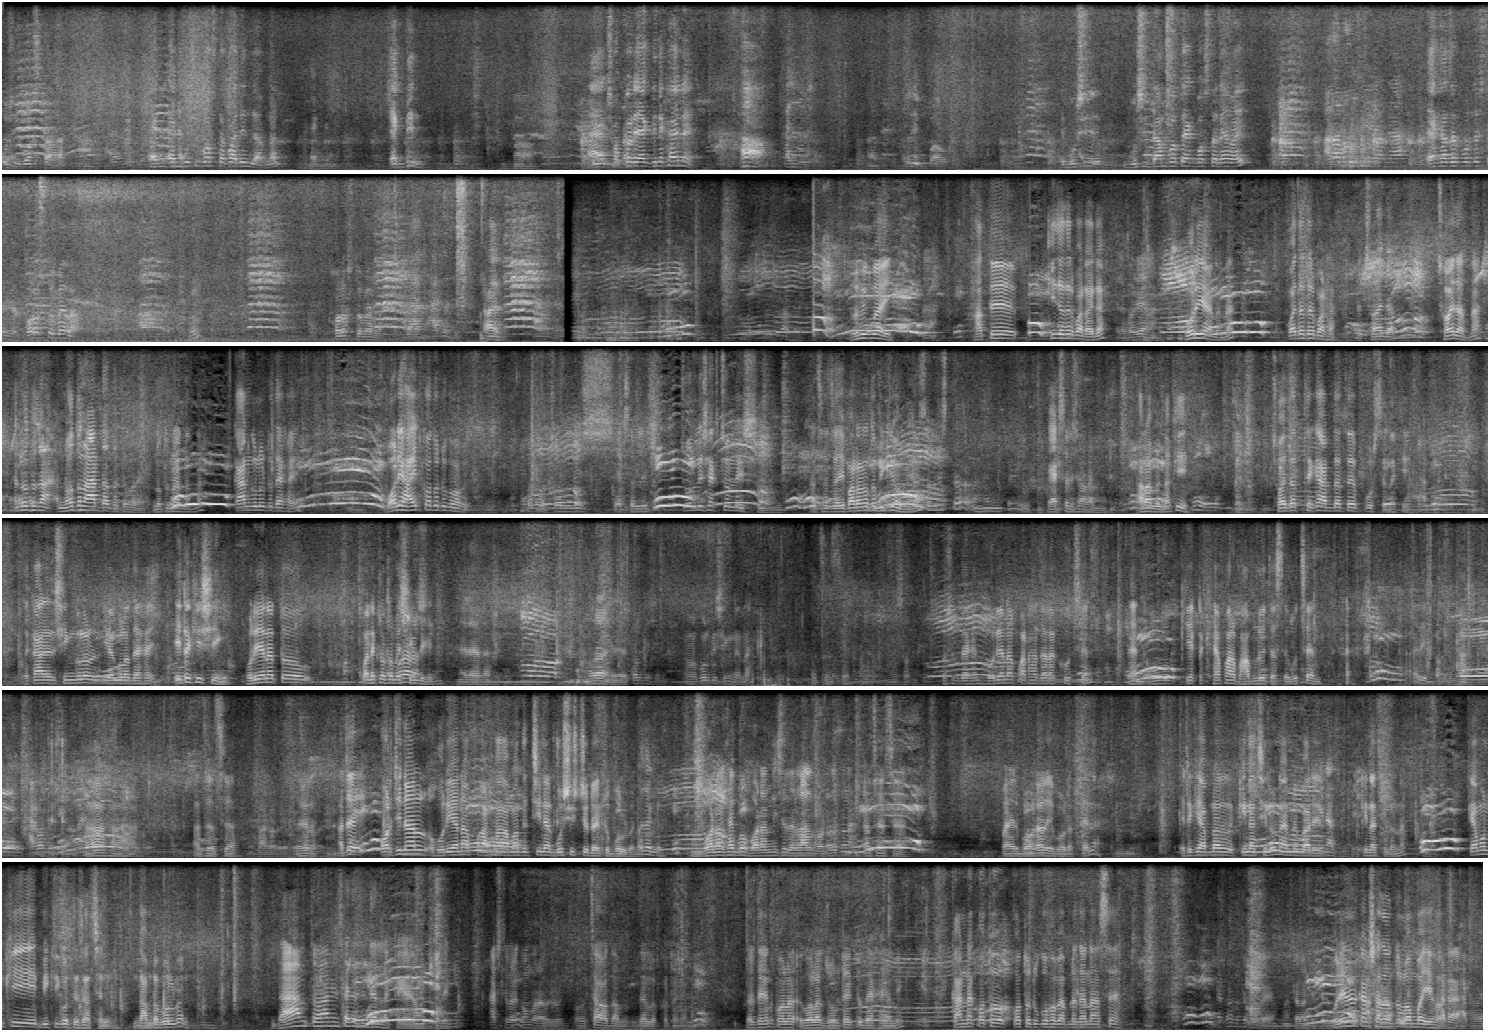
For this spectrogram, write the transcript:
বসির বস্তা হ্যাঁ? এক এক বস্তা কয়দিন যায় আপনার? একদিন। একদিন? হ্যাঁ। এক একদিনে খায় না হ্যাঁ ভুসি ভুসির দাম কত এক বস্তা নেয় ভাই? এক হাজার পঞ্চাশ টাকা। খরচ তো মেলা। হুম? খরচ তো মেলা। রফিক ভাই হাতে কি জাতের পাঠা এটা? হরিয়ানা না? কয় দাঁতের পাঠা? ছয় দাঁত ছয় দাঁত না? নতুন নতুন আট দাঁত হতে পারে নতুন আট দাঁত না? কানগুলো একটু দেখাই। বডি হাইট কতটুকু হবে? চল্লিশ একচল্লিশ। চল্লিশ একচল্লিশ আচ্ছা আচ্ছা এই তো বিক্রি হবে না? চল্লিশ তো একচল্লিশ আরাম। আরামে নাকি? ছয় দাঁত থেকে আট দাঁতে পড়ছে নাকি? আচ্ছা, কার শিংগুলোর ইয়াগুলো দেখাই। এটা কি শিং? হরিয়ানার তো অনেক রকমের শিং দেখি। এটা এটা মোরা কলকি সিং শিং না না? আচ্ছা আচ্ছা। দেখেন হরিয়ানা পাঠা যারা খুঁজছেন দেখেন ও কি একটা খেফার ভাব লইতেছে বুঝছেন? আরে হ্যাঁ হ্যাঁ হ্যাঁ। আচ্ছা আচ্ছা। দেখেন আচ্ছা অরিজিনাল হরিয়ানা পাঠা আমাদের চীনার বৈশিষ্ট্যটা একটু বলবেন। বর্ডার থাকব বর্ডার নিচে লাল বর্ডার আছে না? আচ্ছা আচ্ছা। পায়ের বর্ডার এই বর্ডার তাই না? এটা কি আপনার কিনা ছিল না এমনি বাড়ির? কিনা ছিল। না? কেমন কি বিক্রি করতে চাচ্ছেন? দামটা বলবেন? দাম তো আমি চাইতেছি দেড় লাখ টাকা। আসলে পরে কম ও চাওয়া দাম দেড় লক্ষ টাকা না? দেখেন গলার গলার ঝোলটা একটু দেখাই আমি। কানটা কত কতটুকু হবে আপনার জানা আছে? হরিয়ানার কান সাধারণত লম্বাই হয়। আঠারো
